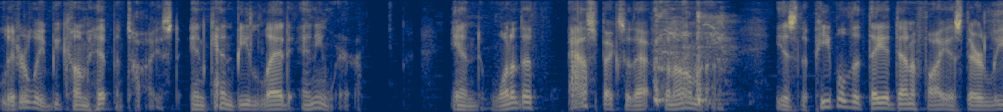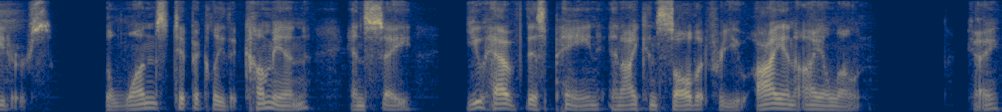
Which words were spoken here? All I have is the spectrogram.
literally become hypnotized and can be led anywhere. And one of the aspects of that phenomenon is the people that they identify as their leaders, the ones typically that come in and say, You have this pain and I can solve it for you. I and I alone. Okay,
